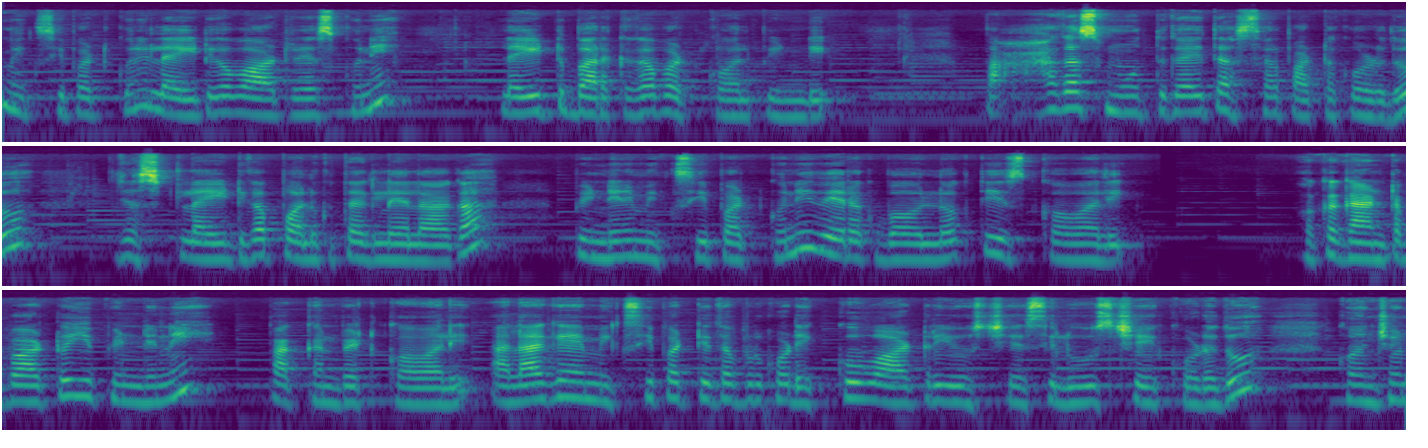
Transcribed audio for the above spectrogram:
మిక్సీ పట్టుకుని లైట్గా వాటర్ వేసుకుని లైట్ బరకగా పట్టుకోవాలి పిండి. బాగా స్మూత్గా అయితే అస్సలు పట్టకూడదు. జస్ట్ లైట్గా పలుకు తగిలేలాగా పిండిని మిక్సీ పట్టుకుని వేరొక బౌల్లోకి తీసుకోవాలి. ఒక గంట పాటు ఈ పిండిని పక్కన పెట్టుకోవాలి. అలాగే మిక్సీ పట్టేటప్పుడు కూడా ఎక్కువ వాటర్ యూస్ చేసి లూజ్ చేయకూడదు. కొంచెం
